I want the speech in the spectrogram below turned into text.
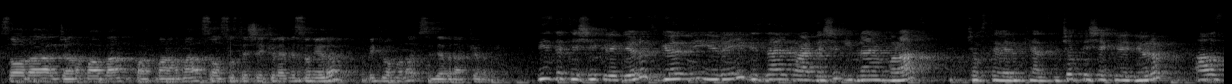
sonra canım ablam Fatma Hanım'a sonsuz teşekkürlerimi sunuyorum. Mikrofonu size bırakıyorum. Biz de teşekkür ediyoruz. Gönlü yüreği güzel kardeşim İbrahim Murat. Çok severim kendisini. Çok teşekkür ediyorum. Ağzına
